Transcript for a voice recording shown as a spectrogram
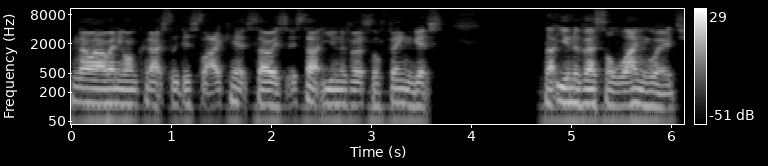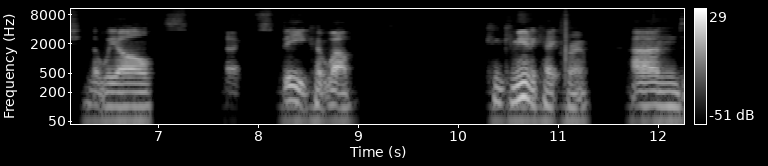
know how anyone could actually dislike it. So it's it's that universal thing. It's that universal language that we all uh, speak. Well, can communicate through, and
